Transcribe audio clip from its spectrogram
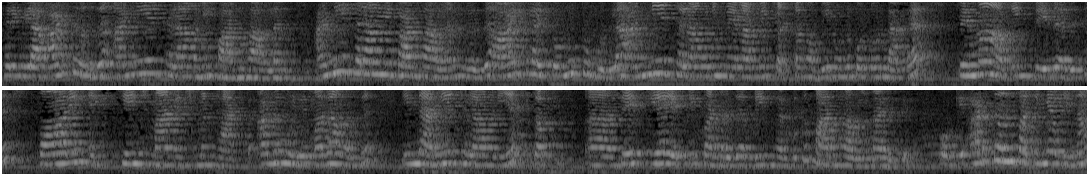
சரிங்களா? அடுத்து வந்து அந்நிய செலாவணி பாதுகாவலன். அந்நிய செலாவணி பாதுகாவலன்ங்கிறது ஆயிரத்தி தொள்ளாயிரத்தி தொண்ணூத்தி ஒன்பதுல அந்நிய செலாவணி மேலாண்மை சட்டம் அப்படின்னு ஒண்ணு கொண்டு வந்தாங்க. ஃபெமா அப்படின்னு பேரு. அதுக்கு ஃபாரின் எக்ஸ்சேஞ்ச் மேனேஜ்மெண்ட் ஆக்ட் அது மூலியமா தான் வந்து இந்த அந்நிய செலாவணியை சப் சேஃப்டியா எப்படி பண்றது அப்படிங்கிறதுக்கு தான் இருக்கு. ஓகே அடுத்து வந்து பாத்தீங்க அப்படின்னா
